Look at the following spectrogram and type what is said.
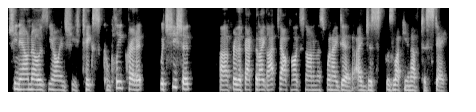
she now knows, you know, and she takes complete credit, which she should, uh, for the fact that I got to Alcoholics Anonymous when I did. I just was lucky enough to stay.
